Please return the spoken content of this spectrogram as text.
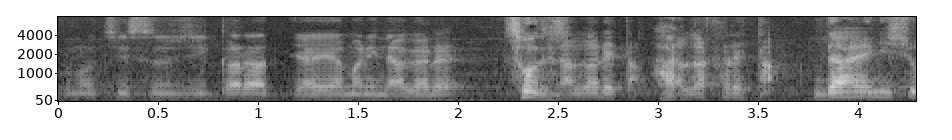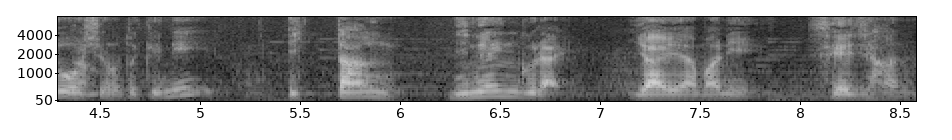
その血筋から八重山に流れそうです。流れた、はい、流された。第二少子の時に一旦2年ぐらい八重山に政治犯で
